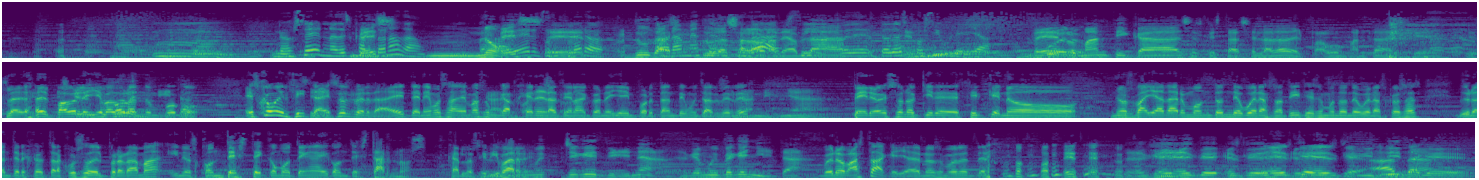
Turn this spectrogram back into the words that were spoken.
Mm, no sé, no descarto ¿Ves? nada. Mm, no. A ver, ¿Ves? sí, Eh, claro. dudas- Ahora me haces dudas a la hora de sí, hablar. puede- todo es posible ya. Ver Bueno. románticas, es que estás en la edad del pavo, Marta. Es que, es La edad del pavo es que le lleva durando un poco. Es jovencita, Sí. eso es verdad, ¿eh? Tenemos además un Claro, gap por eso. generacional con ella importante muchas Es veces. una niña. Pero eso no quiere decir que no nos vaya a dar un montón de buenas noticias, un montón de buenas cosas durante el transcurso del programa y nos conteste como tenga que contestarnos, Carlos Es Iribarren. muy chiquitina, es que es muy pequeñita. Bueno, basta, que ya nos hemos enterado. Es que, es que, es que, es que, es que, chiquitina. anda que...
